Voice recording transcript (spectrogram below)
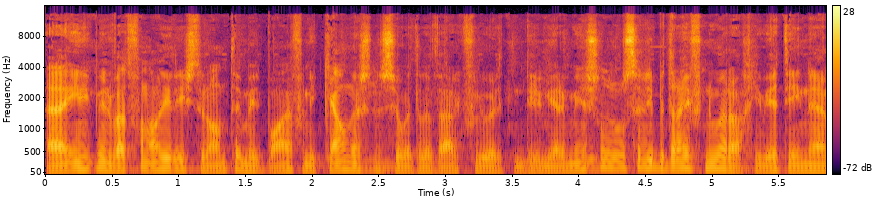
Uh en ek meen wat van al die restaurante met baie van die kelners en so wat hulle werk verloor het en die meer. Mense ons, ons het die bedryf nodig, jy weet en uh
